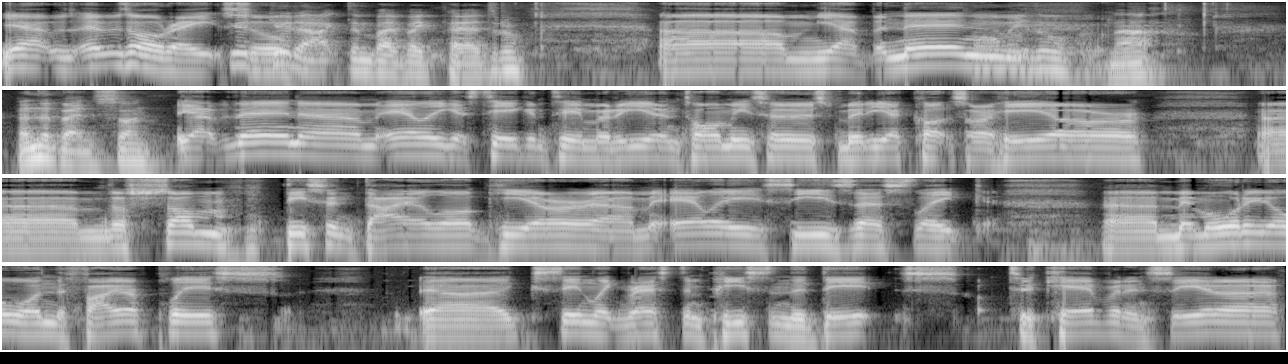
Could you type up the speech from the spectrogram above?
Yeah, it was it was all right. Good, so good acting by Big Pedro. um, yeah, but then Tommy though, nah, in the bin, son. Yeah, but then um, Ellie gets taken to Maria and Tommy's house. Maria cuts her hair. Um, there's some decent dialogue here. Um, Ellie sees this like uh, memorial on the fireplace, uh, saying like "rest in peace" and the dates to Kevin and Sarah.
